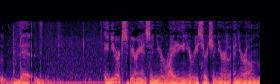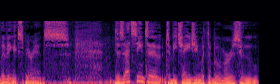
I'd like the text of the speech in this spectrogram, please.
the, the in your experience, in your writing, and your research, and your and your own living experience, does that seem to to be changing with the boomers who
